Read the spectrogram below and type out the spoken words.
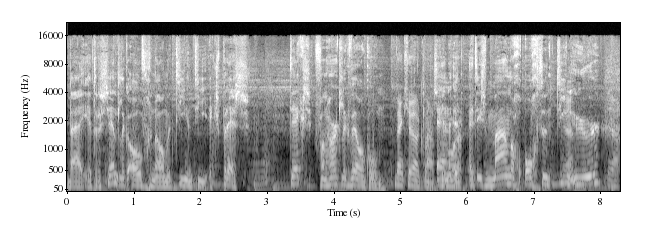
bij het recentelijk overgenomen TNT Express. Tex, van hartelijk welkom. Dankjewel Klaas. En het, het is maandagochtend, 10 Ja. uur. Ja.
